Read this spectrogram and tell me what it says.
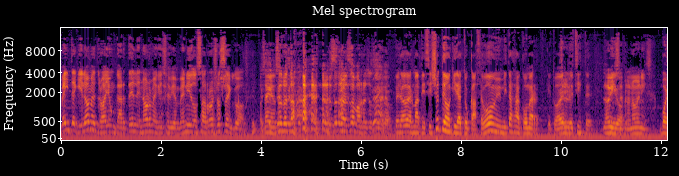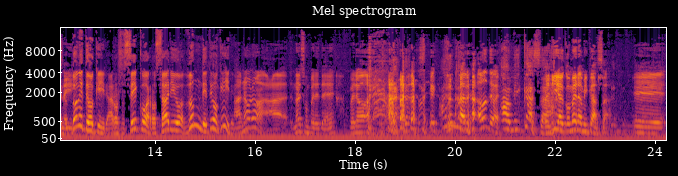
20 kilómetros hay un cartel enorme que dice Bienvenidos a Arroyo Seco. O sea que nosotros, estamos, nosotros no somos Arroyo Seco. Pero a ver, Mati, si yo tengo que ir a tu casa, vos me invitas a comer, que todavía Sí. no lo hiciste. Lo hice, digo, pero no venís. Bueno, Sí. ¿dónde tengo que ir? ¿A Arroyo Seco? ¿A Rosario? ¿Dónde tengo que ir? Ah, no, no, ah, no es un PLT, ¿eh? Pero... ¿A dónde vas? A mi casa. Venía a comer a mi casa. Eh,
